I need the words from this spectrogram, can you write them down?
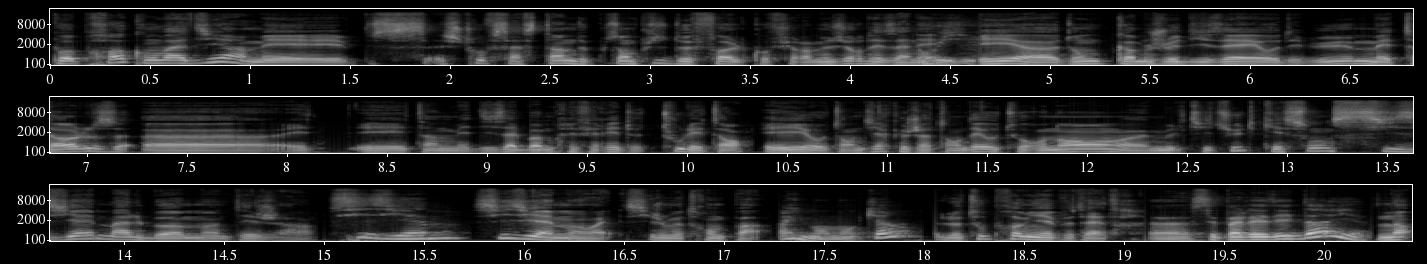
pop rock on va dire, mais je trouve ça se teinte de plus en plus de folk au fur et à mesure des années. Oui. Et euh, donc comme je le disais au début, Metals euh, est, est un de mes dix albums préférés de tous les temps. Et autant dire que j'attendais au tournant euh, Multitude qui est son sixième album déjà. Sixième? Sixième, ouais, si je me trompe pas. Ah, il m'en manque un. Le tout premier peut-être. Euh, c'est pas Lady Die Non,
